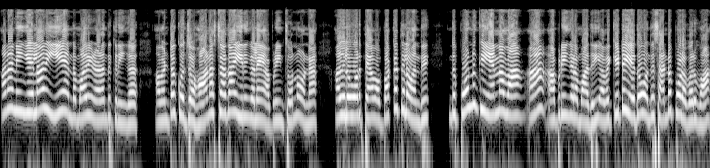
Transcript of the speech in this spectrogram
ஆனால் நீங்கள் எல்லாரும் ஏன் இந்த மாதிரி நடந்துக்கிறீங்க? அவன்கிட்ட கொஞ்சம் ஹானஸ்ட்டாக தான் இருங்களேன் அப்படின்னு சொன்னோன்னே அதில் ஒரு ஒருத்தன் அவன் வந்து இந்த பொண்ணுக்கு என்னவா? ஆ? அப்படிங்கிற மாதிரி அவகிட்ட ஏதோ வந்து சண்டை போட வருவான்.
